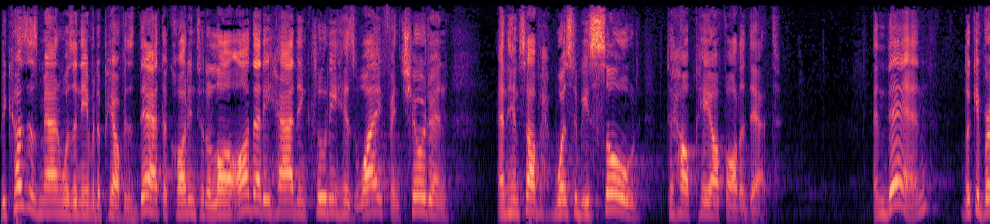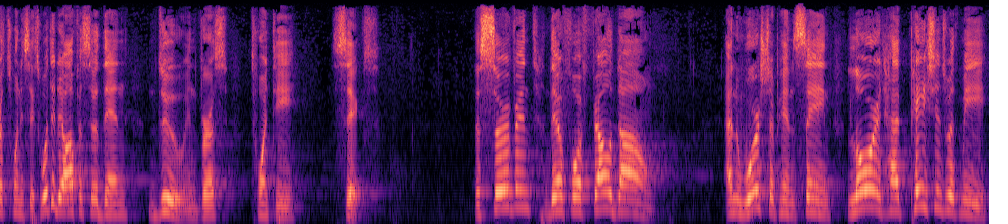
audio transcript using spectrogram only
because this man wasn't able to pay off his debt, according to the law, all that he had, including his wife and children and himself, was to be sold to help pay off all the debt. And then, look at verse 26. What did the officer then do in verse 26? The servant therefore fell down and worshiped him, saying, Lord, have patience with me,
